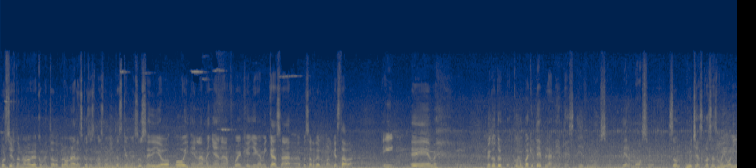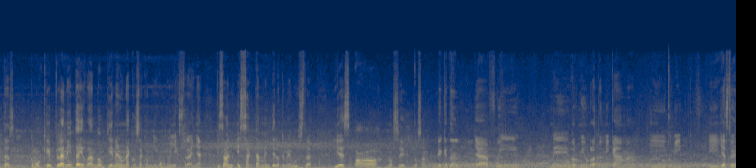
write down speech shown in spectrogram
Por cierto, no lo había comentado, pero una de las cosas más bonitas que me sucedió hoy en la mañana fue que llegué a mi casa, a pesar de lo mal que estaba, y em, me encontré con un paquete de planetas. Hermoso, hermoso. Son muchas cosas muy bonitas. Como que Planeta y Random tienen una cosa conmigo muy extraña, que saben exactamente lo que me gusta. Y es, oh, no sé, los amo. ¿Y qué tal? Ya fui, me dormí un rato en mi cama y comí. Y ya estoy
